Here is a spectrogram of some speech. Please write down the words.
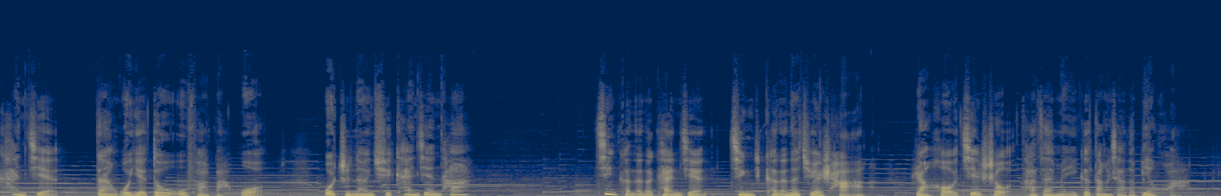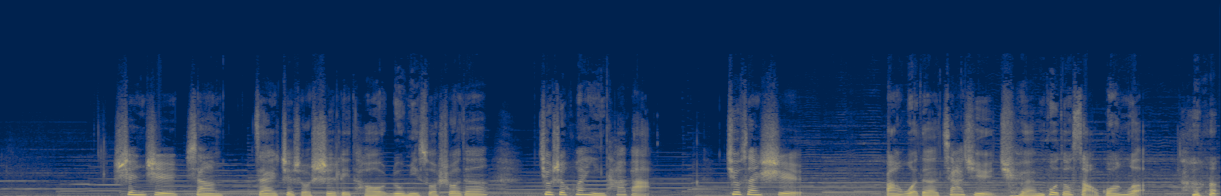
看见，但我也都无法把握，我只能去看见它，尽可能的看见，尽可能的觉察。然后接受它在每一个当下的变化，甚至像在这首诗里头，Rumi 所说的，就是欢迎它吧，就算是把我的家具全部都扫光了，呵呵，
